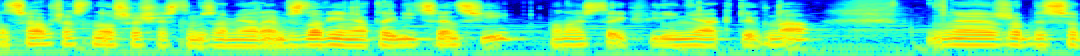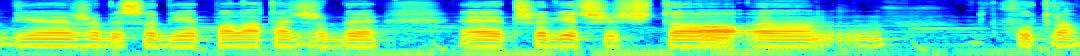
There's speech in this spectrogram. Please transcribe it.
no cały czas noszę się z tym zamiarem wznowienia tej licencji. Ona jest w tej chwili nieaktywna, e, żeby sobie, żeby sobie polatać, żeby e, przewietrzyć to futro,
